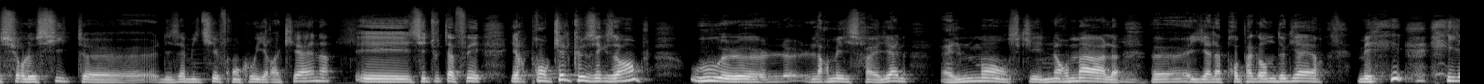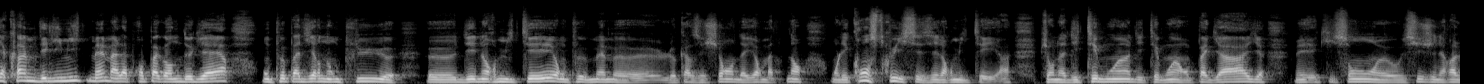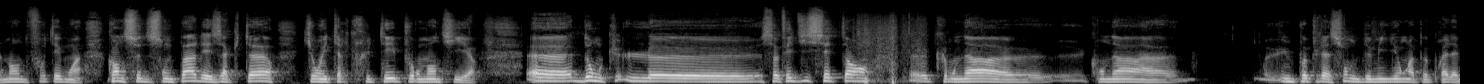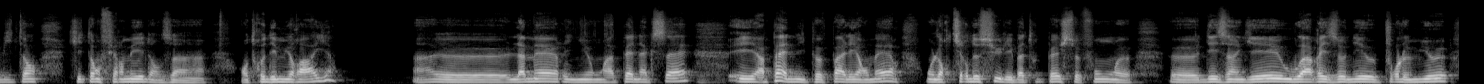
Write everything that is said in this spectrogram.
sur le site des amitiés franco-irakiennes et c'est tout à fait. Il reprend quelques exemples où l'armée israélienne elle ment, ce qui est normal. Mm. Euh, il y a la propagande de guerre, mais il y a quand même des limites même à la propagande de guerre. On peut pas dire non plus euh, euh d'énormité. On peut même, euh, le cas échéant, d'ailleurs maintenant, on les construit ces énormités. Hein. Puis on a des témoins, des témoins en pagaille, mais qui sont aussi généralement de faux témoins. Quand ce ne sont pas des acteurs qui ont été recrutés pour mentir. Euh, donc, ça fait 17 ans euh, qu'on a, euh, qu'on a une population de 2 millions à peu près d'habitants qui est enfermée dans un, entre des murailles. Hein, euh, la mer, ils n'y ont à peine accès, et à peine ils peuvent pas aller en mer. On leur tire dessus. Les bateaux de pêche se font euh, désinguer ou arraisonner pour le mieux.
